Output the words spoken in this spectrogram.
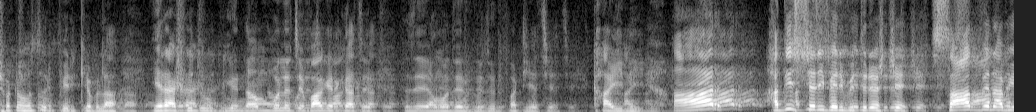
ছোট হুজুর পীর কেবলা, এরা শুধু গিয়ে নাম বলেছে বাগের কাছে যে আমাদের হুজুর পাঠিয়েছে, খাইনি। আর হাদিস শরীফের ভিতরে এসছে, সাদ বিন আবি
